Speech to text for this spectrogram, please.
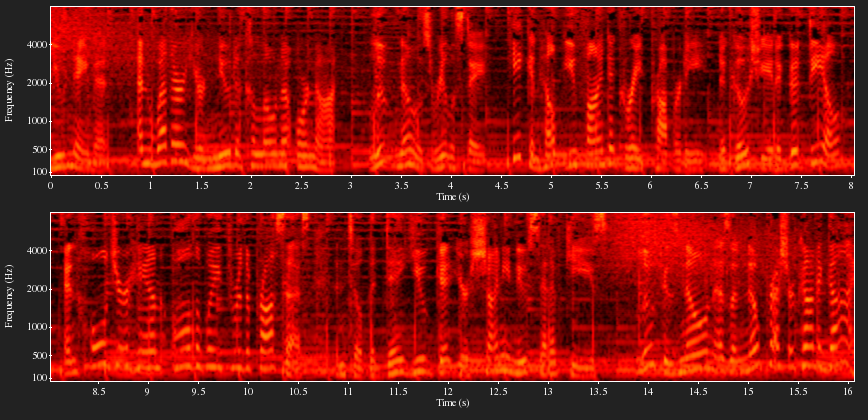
you name it. And whether you're new to Kelowna or not, Luke knows real estate. He can help you find a great property, negotiate a good deal, and hold your hand all the way through the process until the day you get your shiny new set of keys. Luke is known as a no pressure kind of guy.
